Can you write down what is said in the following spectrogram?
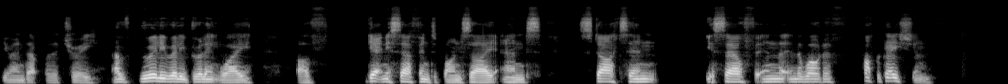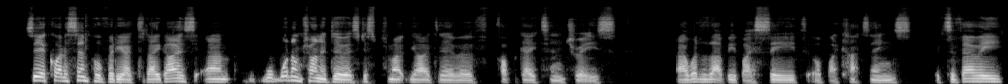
you end up with a tree. A really, really brilliant way of getting yourself into bonsai and starting yourself in the, in the world of propagation. So yeah, quite a simple video today, guys. Um, what I'm trying to do is just promote the idea of propagating trees, uh, whether that be by seed or by cuttings. It's a very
